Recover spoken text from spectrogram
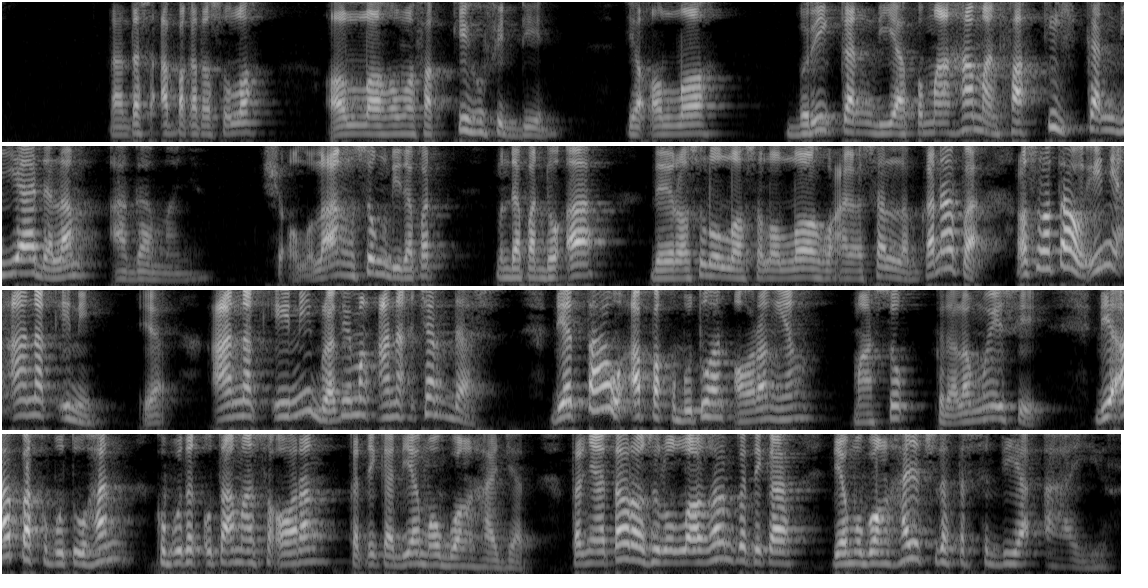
Lantas apa kata Rasulullah? Allahumma faqihu fid din. Ya Allah, berikan dia pemahaman, fakihkan dia dalam agamanya. Insya langsung didapat mendapat doa dari Rasulullah Sallallahu Alaihi Wasallam. Kenapa? Rasulullah tahu ini anak ini, ya Anak ini berarti memang anak cerdas. Dia tahu apa kebutuhan orang yang masuk ke dalam WC. Dia apa kebutuhan kebutuhan utama seorang ketika dia mau buang hajat. Ternyata Rasulullah SAW ketika dia mau buang hajat sudah tersedia air.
